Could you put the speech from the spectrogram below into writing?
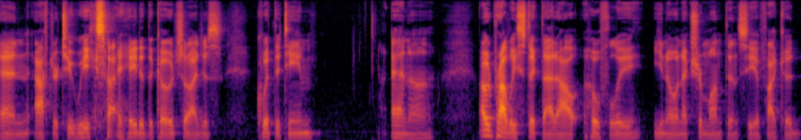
And after two weeks, I hated the coach. So I just quit the team. And, uh, I would probably stick that out, hopefully, you know, an extra month and see if I could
